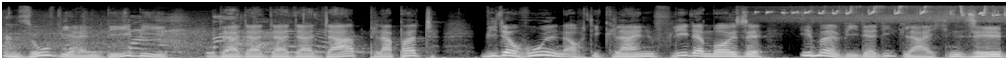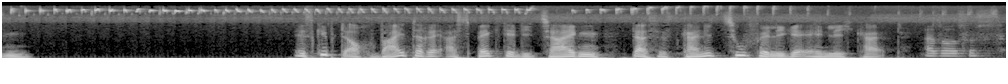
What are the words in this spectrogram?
Und so wie ein Baby da da da da da plappert, wiederholen auch die kleinen Fledermäuse immer wieder die gleichen Silben. Es gibt auch weitere Aspekte, die zeigen, das ist keine zufällige Ähnlichkeit. Also es ist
